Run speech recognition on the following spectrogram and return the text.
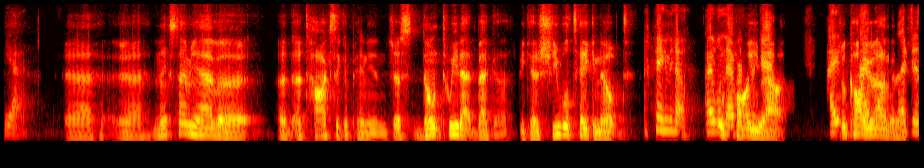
yeah. yeah, yeah. Next time you have a, a a toxic opinion, just don't tweet at Becca because she will take note. I know. I will She'll never call forget. you out. I, She'll call I you out on the time.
